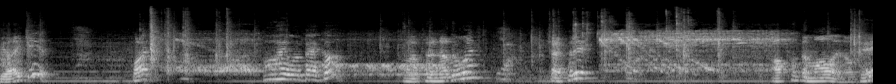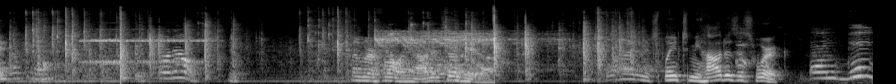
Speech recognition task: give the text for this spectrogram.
You like it? What? Oh, I went back up. Want to put another one? Yeah. Should I put it? I'll put them all in, okay? Okay. Oh no! Some are falling out. It's okay though. And explain to me how does this work? And this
